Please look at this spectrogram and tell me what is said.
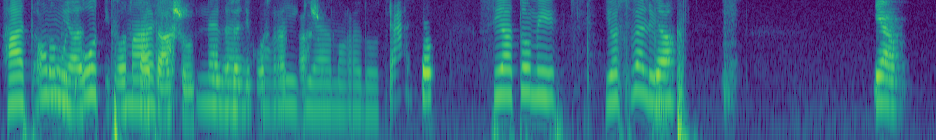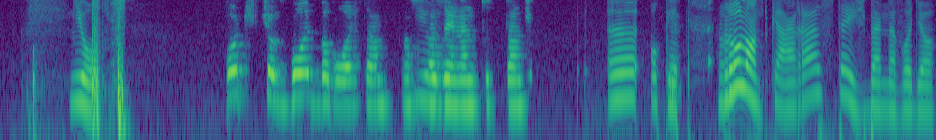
Hát A Tomi amúgy az ott egyik más Tomi nevem egyik a régi elmaradott. Sziasztok! Szia Tomi! Jössz velünk? Ja. Ja, Jó. Bocs, csak boltba voltam, azt Jó. azért nem tudtam. Ö, oké. Roland Kárász, te is benne vagy a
